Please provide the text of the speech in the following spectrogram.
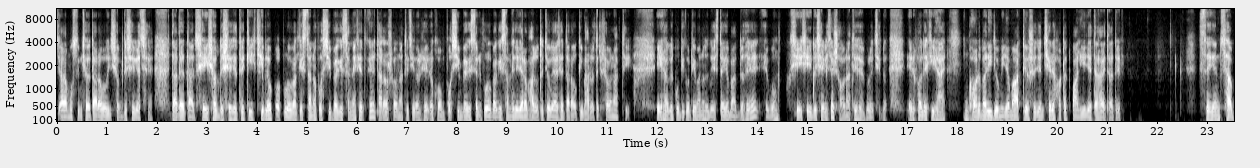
যারা মুসলিম ছিল, তারাও ওই সব দেশে গেছে। তাদের সেই সব দেশের ক্ষেত্রে কি ছিল? পূর্ব পাকিস্তান ও পশ্চিম পাকিস্তানের ক্ষেত্রে তারাও শরণার্থী ছিল সেরকম। পশ্চিম পাকিস্তান পূর্ব পাকিস্তান থেকে যারা ভারতে চলে আসে, তারাও কি ভারতের শরণার্থী? এইভাবে কোটি কোটি মানুষ দেশ থেকে বাধ্য হয়ে এবং সেই সেই দেশে গেছে শরণার্থী হয়ে পড়েছিল। এর ফলে কি হয়? ঘরবাড়ি জমি জমা আত্মীয় স্বজন ছেড়ে হঠাৎ পালিয়ে যেতে হয় তাদের। সেকেন্ড সাব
